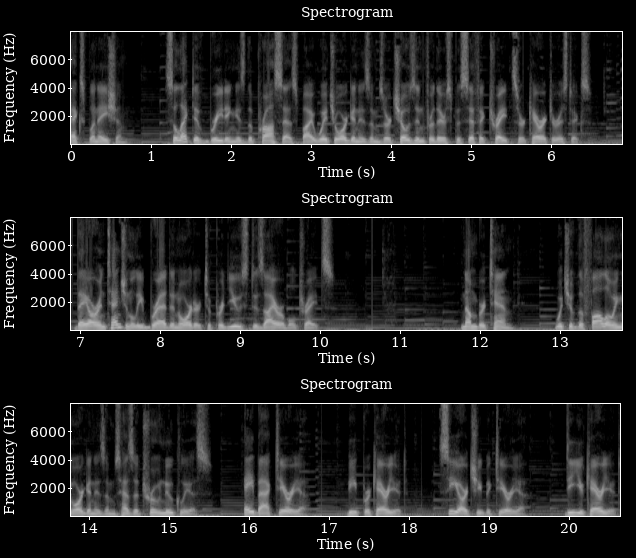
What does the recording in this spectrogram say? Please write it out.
Explanation. Selective breeding is the process by which organisms are chosen for their specific traits or characteristics. They are intentionally bred in order to produce desirable traits. Number 10. Which of the following organisms has a true nucleus? A. Bacteria. B. Prokaryote. C. Archaebacteria. D. Eukaryote.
